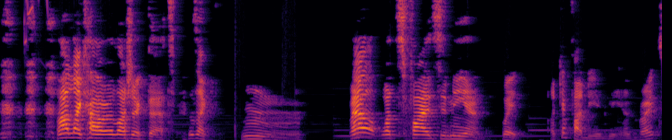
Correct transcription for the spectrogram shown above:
I like how I logic that. It's like, hmm. Well, what's finds in the end? Wait, I can find you in the end, right?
